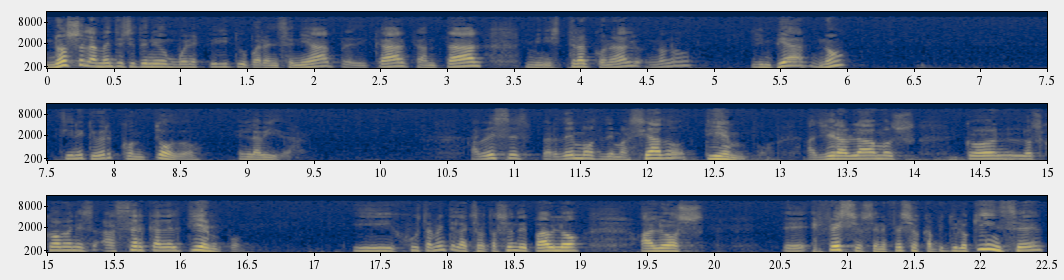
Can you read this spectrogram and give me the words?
No solamente si he tenido un buen espíritu para enseñar, predicar, cantar, ministrar con algo, no, no, limpiar, no. Tiene que ver con todo en la vida. A veces perdemos demasiado tiempo. Ayer hablábamos con los jóvenes acerca del tiempo y justamente la exhortación de Pablo a los eh, Efesios, en Efesios capítulo 15,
